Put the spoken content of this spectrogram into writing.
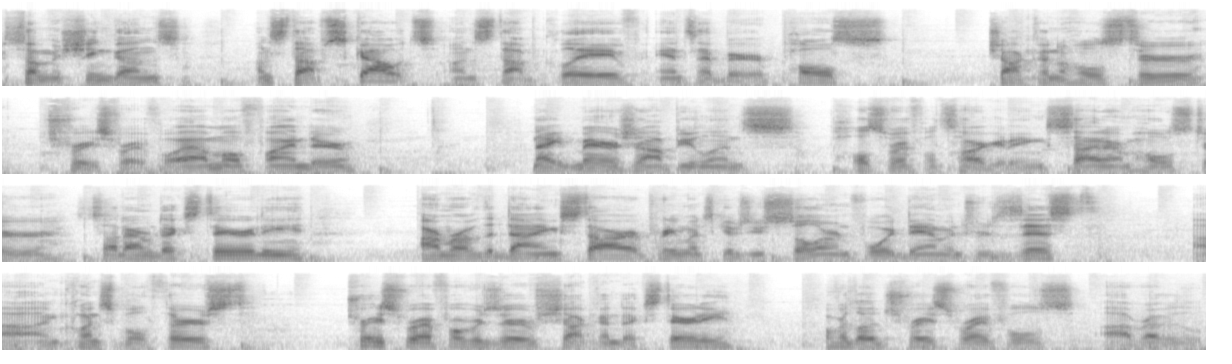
some machine guns, unstopped scouts, unstopped glaive, anti-barrier pulse, shotgun holster, trace rifle ammo finder, nightmarish opulence, pulse rifle targeting, sidearm holster, sidearm dexterity, armor of the dying star. It pretty much gives you solar and void damage resist, uh, unquenchable thirst, trace rifle reserve, shotgun dexterity, overload trace rifles, uh, rev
